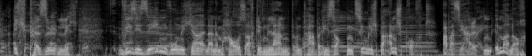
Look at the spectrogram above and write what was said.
ich persönlich. Wie Sie sehen, wohne ich ja in einem Haus auf dem Land und habe die Socken ziemlich beansprucht. Aber sie halten immer noch.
